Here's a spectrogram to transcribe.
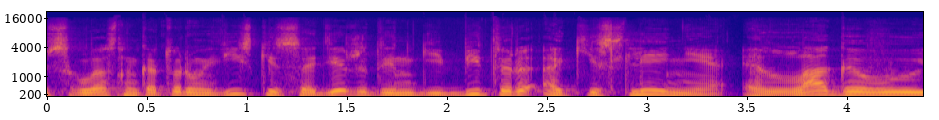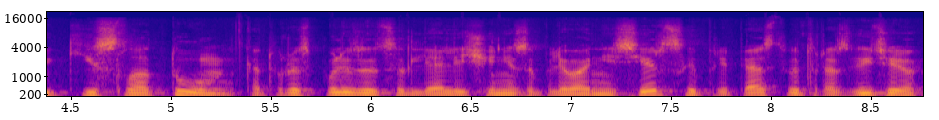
согласно которым виски содержит ингибитор окисления, эллаговую кислоту, которая используется для лечения заболеваний сердца и препятствует развитию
